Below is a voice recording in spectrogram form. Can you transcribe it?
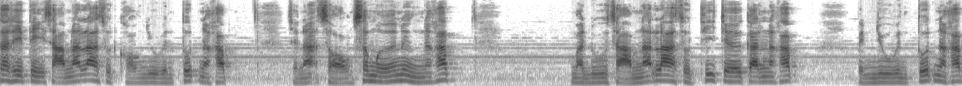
สถิติ 3 นัดล่าสุดของยูเวนตุสนะครับชนะ 2 เสมอ1นะครับ มาดู 3 นัดล่าสุดที่เจอกันนะครับ เป็นยูเวนตุสนะครับ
